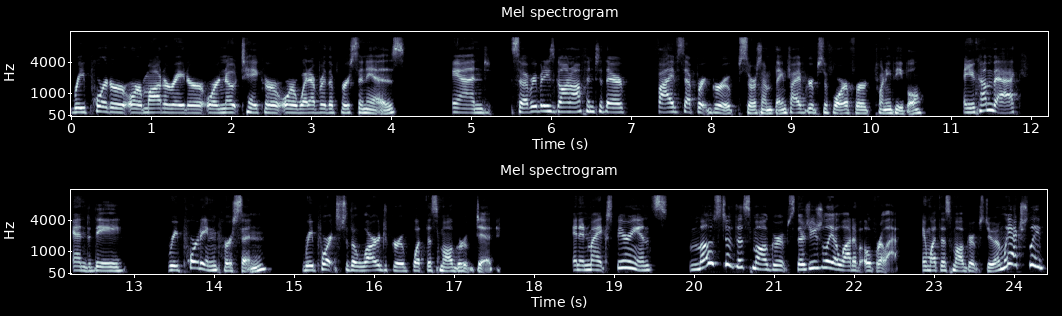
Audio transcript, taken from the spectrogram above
reporter or moderator or note taker or whatever the person is. And so everybody's gone off into their five separate groups or something, five groups of four for 20 people. And you come back and the reporting person reports to the large group what the small group did. And in my experience, most of the small groups, there's usually a lot of overlap in what the small groups do. And we actually,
